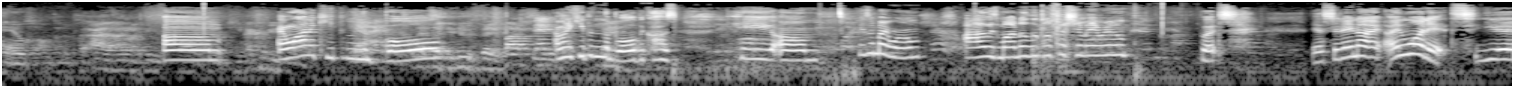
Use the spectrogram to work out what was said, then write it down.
too. Um, I want to keep him in the bowl. I'm gonna keep him in the bowl because he um he's in my room. I always want a little fish in my room, but yesterday night I won it. Yeah.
